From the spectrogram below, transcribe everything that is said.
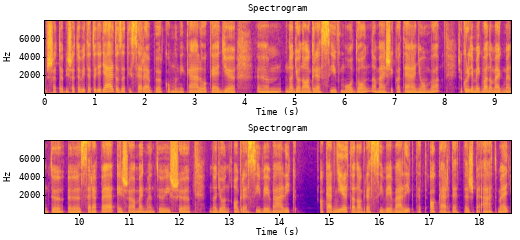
stb. stb. Tehát, hogy egy áldozati szerepből kommunikálok egy nagyon agresszív módon, a másikat elnyomva, és akkor ugye még van a megmentő szerepe, és a megmentő is nagyon agresszívé válik akár nyíltan agresszívé válik, tehát akár tettesbe átmegy,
